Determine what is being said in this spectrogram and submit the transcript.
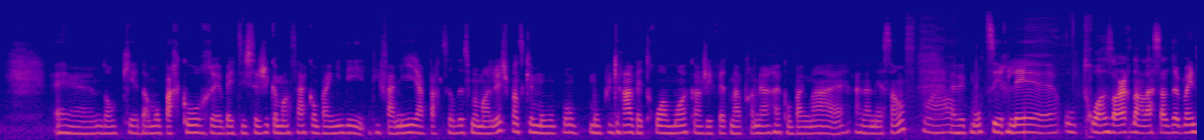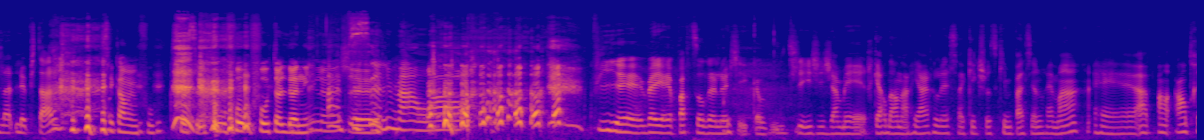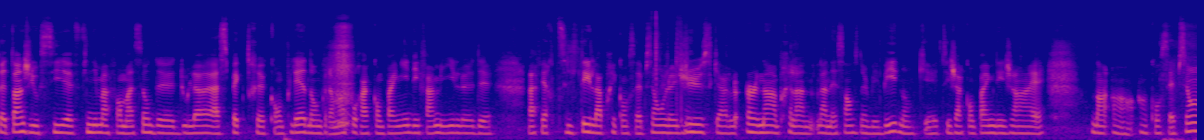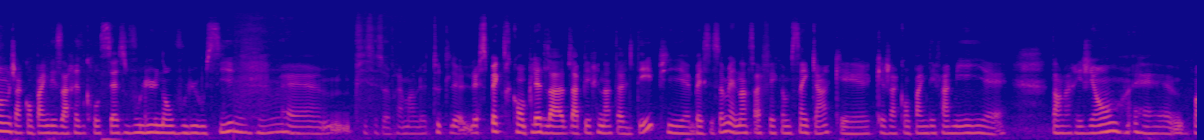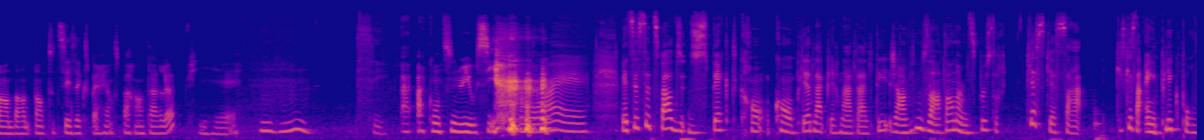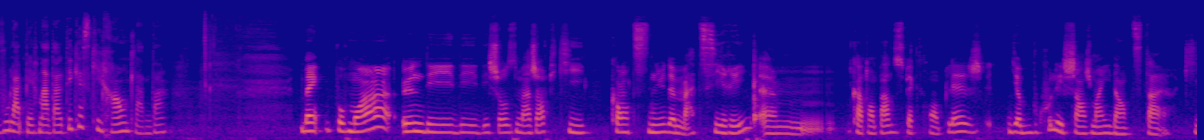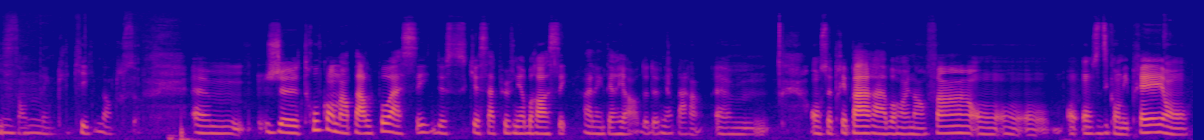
Euh, donc, euh, dans mon parcours, euh, ben, j'ai commencé à accompagner des, des familles à partir de ce moment-là. Je pense que mon, mon, mon plus grand avait trois mois quand j'ai fait ma première accompagnement à, à la naissance, Wow. avec mon tire-lait euh, aux trois heures dans la salle de bain de l'hôpital. C'est quand même fou. C'est- faut, faut, faut te le donner. Là. Je- Absolument, wow! Puis, euh, ben, à partir de là, j'ai comme j'ai jamais regardé en arrière. là. C'est quelque chose qui me passionne vraiment. Euh, en- Entre-temps, j'ai aussi euh, fini ma formation de doula à spectre complet, donc vraiment pour accompagner des familles là, de la fertilité, la préconception, jusqu'à un an après la, la naissance d'un bébé. Donc, j'accompagne des gens dans- en, en conception, j'accompagne des arrêts de grossesse voulus, non voulus aussi. Mhm. Euh, puis c'est ça, vraiment, le, tout le, le spectre complet de la, de la périnatalité. Puis euh, ben, c'est ça, maintenant, ça fait comme cinq ans que, que j'accompagne des familles euh, dans la région, pendant, dans toutes ces expériences parentales-là. Puis Mhm. c'est à, à continuer aussi. ouais. Mais tu sais, si tu parles du, du spectre com- complet de la périnatalité, j'ai envie de nous entendre un petit peu sur qu'est-ce que ça, qu'est-ce que ça implique pour vous, la périnatalité? Qu'est-ce qui rentre là-dedans? Ben, pour moi, une des, des, des choses majeures puis qui continue de m'attirer euh, quand on parle du spectre complet, il y a beaucoup les changements identitaires qui sont Mhm. impliqués dans tout ça. Euh, je trouve qu'on n'en parle pas assez de ce que ça peut venir brasser à l'intérieur de devenir parent. Euh, on se prépare à avoir un enfant, on, on- on- on- se dit qu'on est prêt, on,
